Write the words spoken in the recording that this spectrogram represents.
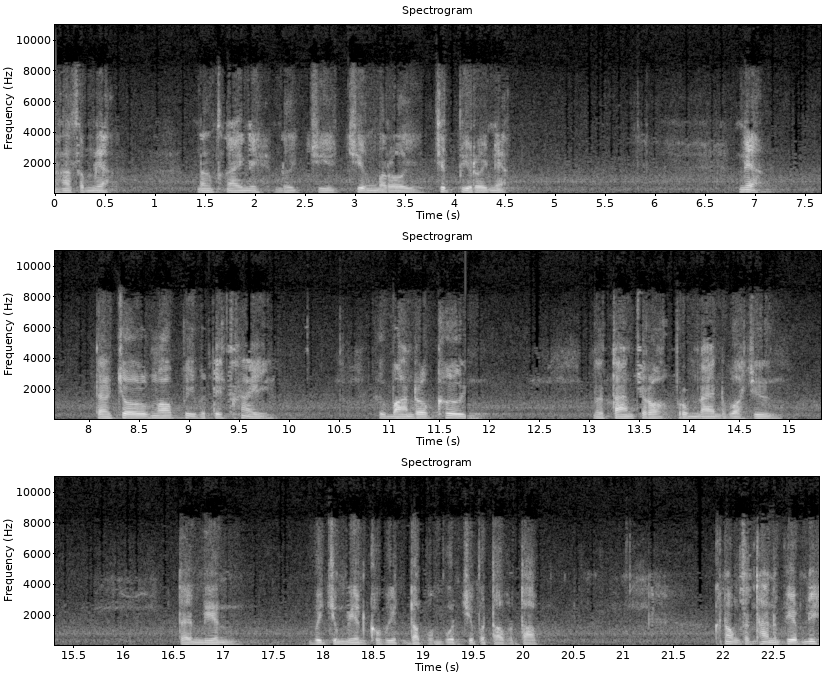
250នាក់និងថ្ងៃនេះដូចជាជាង100ជិត200នាក់អ្នកតែចូលមកពីប្រទេសថៃគឺបានរកឃើញនៅតាមច្រកព្រំដែនរបស់យើងតែមានវិជ្ជមាន COVID-19 ជាបន្តបន្ទាប់ក្នុងស្ថានភាពនេះ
